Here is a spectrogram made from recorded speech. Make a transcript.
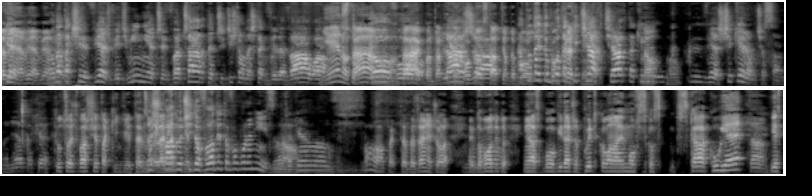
Takie- wiem, wiem, wiem. Ona tak się, wiesz, w Wiedźminie, czy w Uncharted, czy gdzieś ona się tak wylewała. Nie, no tak, stopniowo, no, tak, mam to w ogóle ostatnio to A było tutaj to było takie ciach, nie? ciach, takie, No, no. wiesz, siekierą ciosane, nie? Takie, Tu coś właśnie taki, ten coś element wpadło nie- ci do wody, to w ogóle nic. No, No. takie, no, No, tak te wrażenie, czy ona, jak do no, wody, to nieraz było widać, że płytko ona mimo wszystko sk- wskakuje, Tak. jest,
